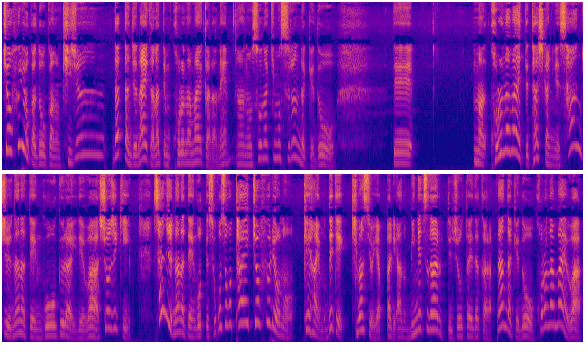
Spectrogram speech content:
調不良かどうかの基準だったんじゃないかなってもコロナ前からね、あの、そんな気もするんだけど、で、まあ、コロナ前って確かにね、37.5ぐらいでは、正直、37.5ってそこそこ体調不良の気配も出てきますよ、やっぱり。あの、微熱があるっていう状態だから。なんだけど、コロナ前は、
